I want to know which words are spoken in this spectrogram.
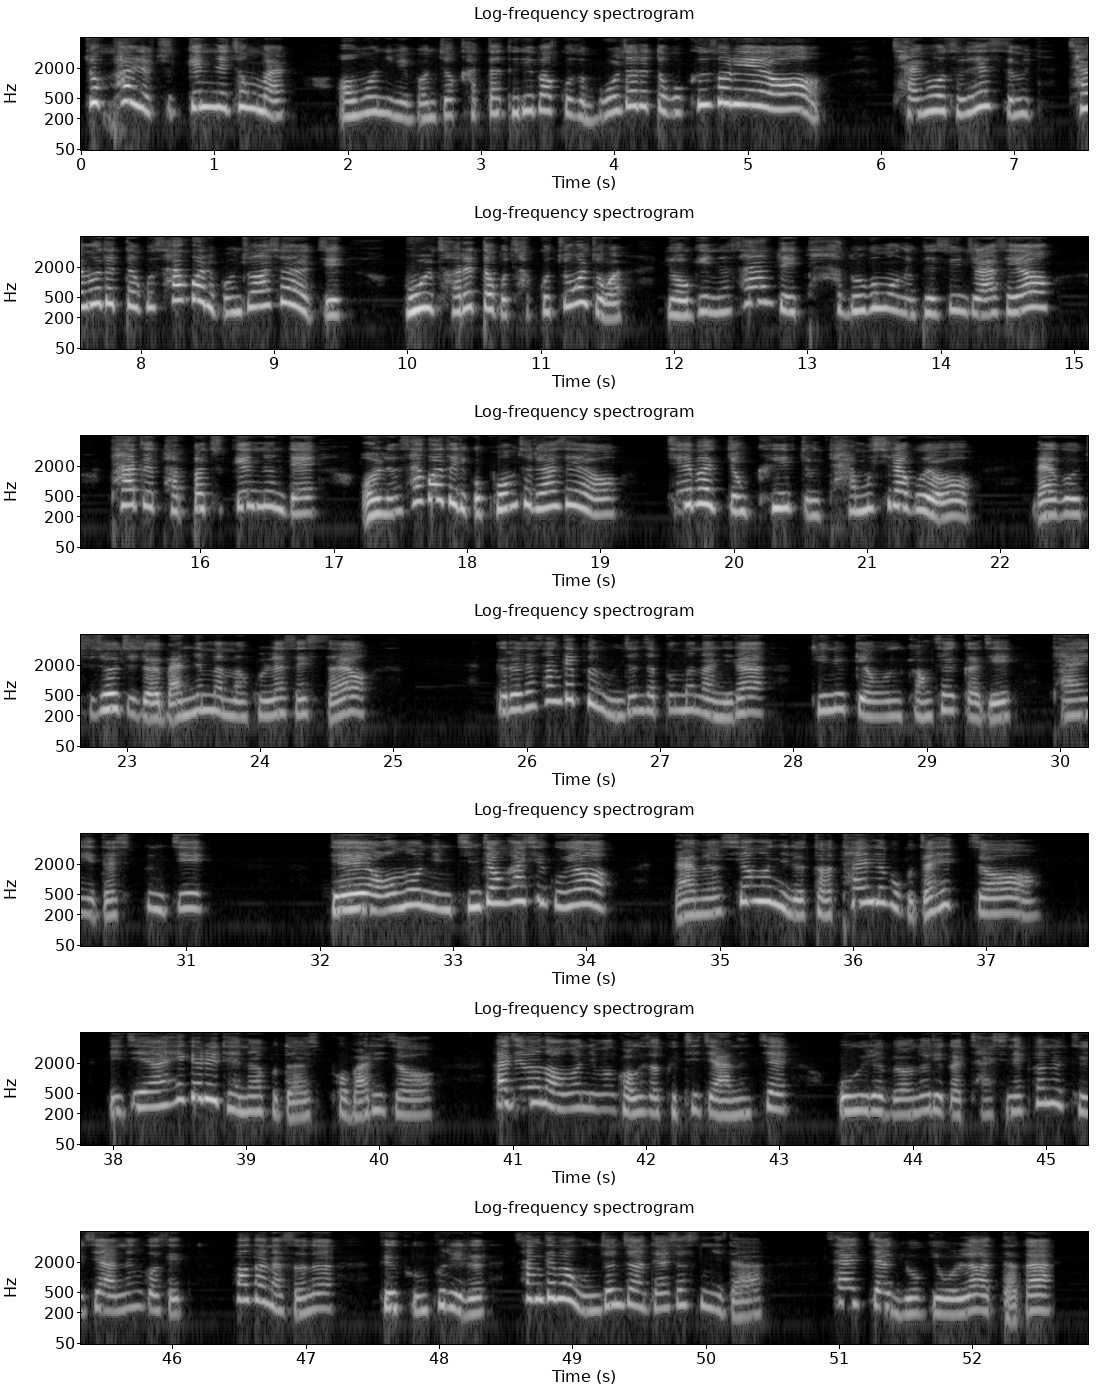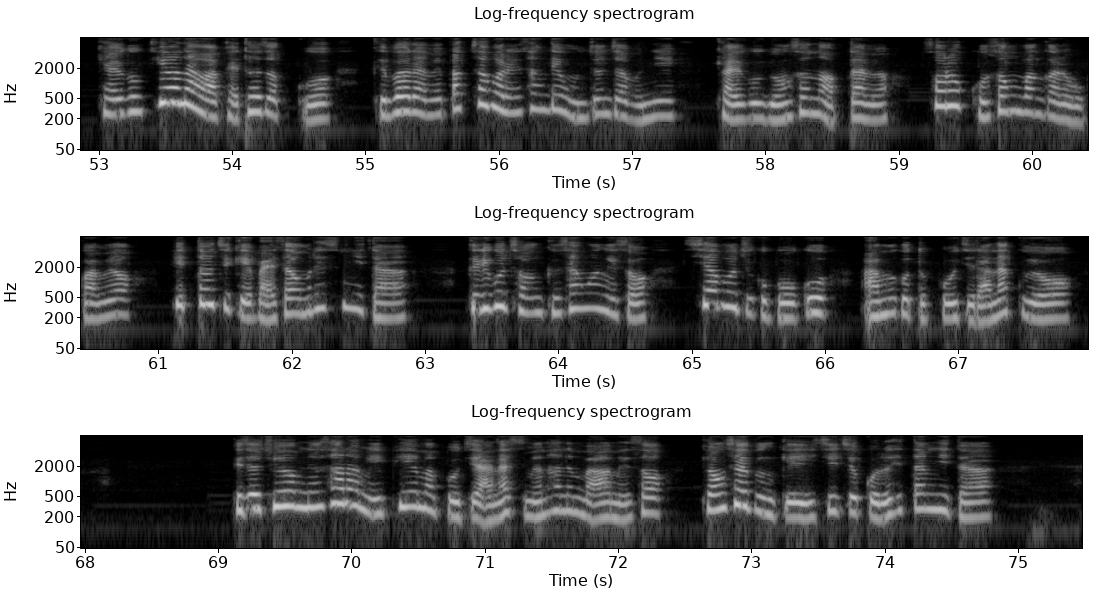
쪽팔려 죽겠네 정말. 어머님이 먼저 갖다 들이받고서 뭘 잘했다고 큰 소리예요. 잘못을 했으면 잘못했다고 사과를 먼저 하셔야지. 뭘 잘했다고 자꾸 쫑알쫑알. 여기 있는 사람들이 다 놀고 먹는 배수인 줄 아세요? 다들 바빠 죽겠는데 얼른 사과드리고 보험 처리하세요. 제발 좀 그 입 좀 다무시라고요. 라고 주절주절 맞는 말만 골라서 했어요. 그러자 상대편 운전자뿐만 아니라 뒤늦게 온 경찰까지 다행이다 싶은지 네 어머님 진정하시고요. 라며 시어머니를 더 타일러보고자 했죠. 이제야 해결이 되나 보다 싶어 말이죠. 하지만 어머님은 거기서 그치지 않은 채 오히려 며느리가 자신의 편을 들지 않는 것에 화가 나서는 그 분풀이를 상대방 운전자한테 하셨습니다. 살짝 욕이 올라왔다가 결국 튀어나와 뱉어졌고 그 바람에 빡쳐버린 상대 운전자분이 결국 용서는 없다며 서로 고성방가를 오가며 삐떠지게 말싸움을 했습니다. 그리고 전 그 상황에서 시아버지고 보고 아무것도 보이질 않았고요. 그저 죄 없는 사람이 피해만 보지 않았으면 하는 마음에서 경찰분께 이실직고를 했답니다.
